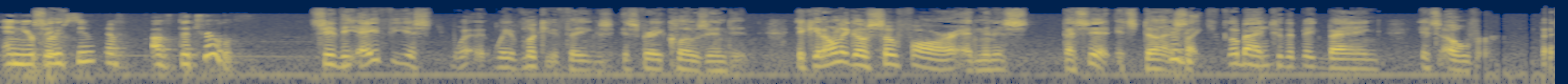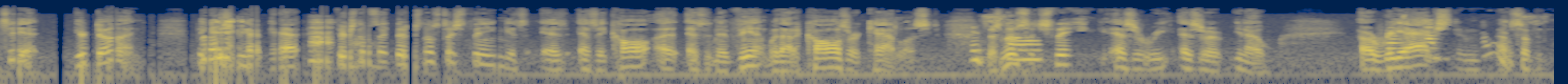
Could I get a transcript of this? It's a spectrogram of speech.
in your see, pursuit of, of the truth. See, the atheist way of looking at things is very close-ended. It can only go so far, and then it's that's it. It's done. It's like you go back to the Big Bang. It's over. That's it. You're done. Because you have, have, there's no such, there's no such thing as, as, as a call uh, as an event without a cause or a catalyst. It's there's so, no such thing as a re, as a you know a reaction of something.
